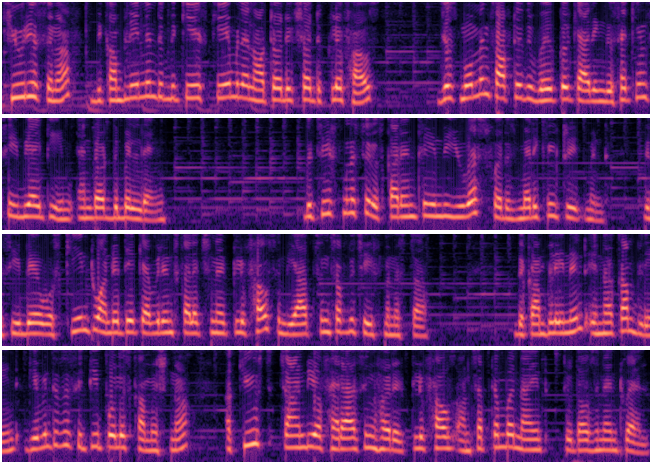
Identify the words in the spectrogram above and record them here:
Curious enough, the complainant in the case came in an auto rickshaw to Cliff House just moments after the vehicle carrying the second CBI team entered the building. The Chief Minister is currently in the US for his medical treatment. The CBI was keen to undertake evidence collection at Cliff House in the absence of the Chief Minister. The complainant, in her complaint given to the City Police Commissioner, accused Chandy of harassing her at Cliff House on September 9, 2012.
